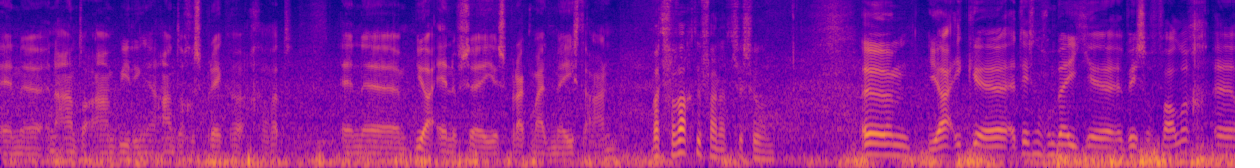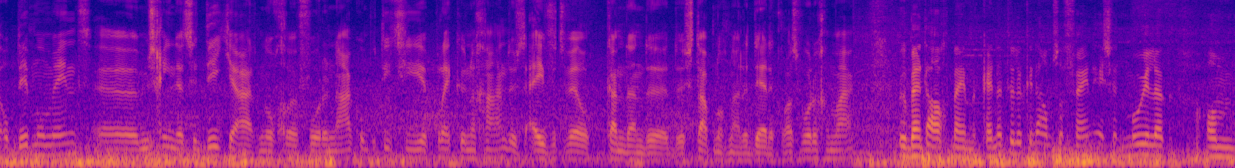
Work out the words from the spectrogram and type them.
En een aantal aanbiedingen, een aantal gesprekken gehad. En ja, NFC sprak mij het meeste aan. Wat verwacht u van het seizoen? Um, ja, ik, uh, het is nog een beetje wisselvallig uh, op dit moment. Uh, misschien dat ze dit jaar nog voor een na-competitieplek kunnen gaan. Dus eventueel kan dan de, de stap nog naar de derde klas worden gemaakt. U bent algemeen bekend natuurlijk in Amstelveen. Is het moeilijk om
